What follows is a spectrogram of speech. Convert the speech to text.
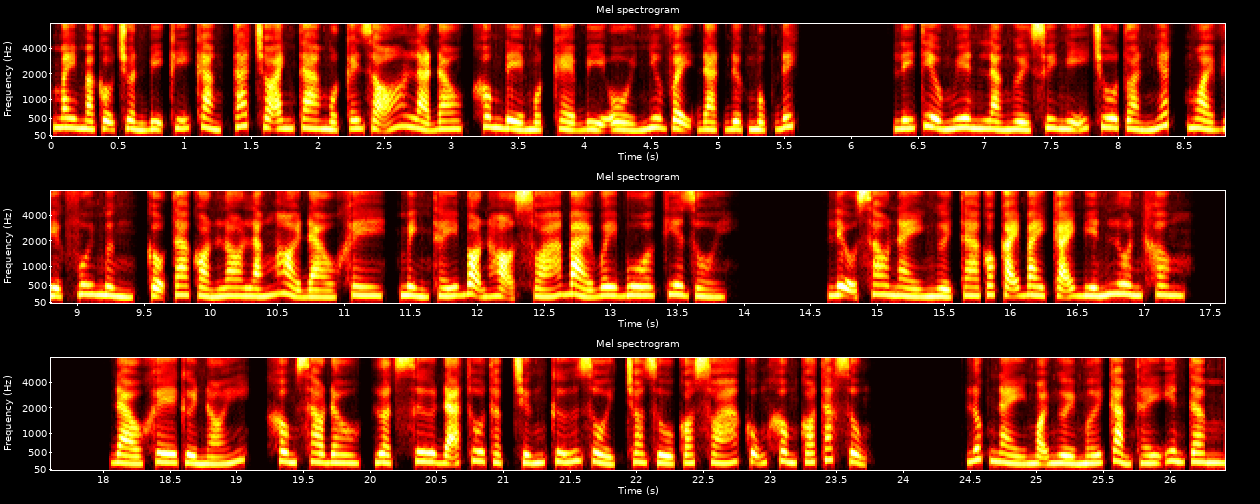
may mà cậu chuẩn bị kỹ càng tát cho anh ta một cái rõ là đau, không để một kẻ bị ổi như vậy đạt được mục đích. Lý Tiểu Nguyên là người suy nghĩ chu toàn nhất, ngoài việc vui mừng, cậu ta còn lo lắng hỏi Đào Khê, mình thấy bọn họ xóa bài Weibo kia rồi. Liệu sau này người ta có cãi bay cãi biến luôn không? Đào Khê cười nói, không sao đâu, luật sư đã thu thập chứng cứ rồi, cho dù có xóa cũng không có tác dụng. Lúc này mọi người mới cảm thấy yên tâm,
